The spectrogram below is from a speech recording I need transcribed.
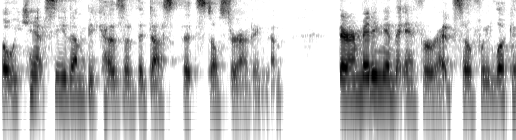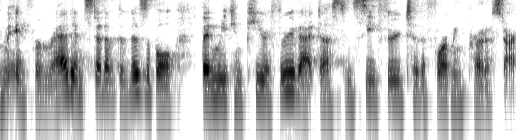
but we can't see them because of the dust that's still surrounding them. They're emitting in the infrared. So if we look in the infrared instead of the visible, then we can peer through that dust and see through to the forming protostar.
